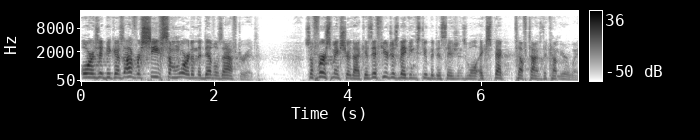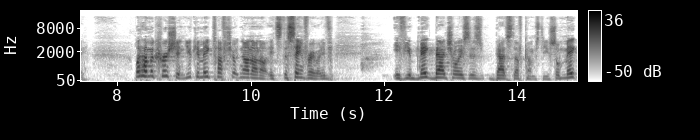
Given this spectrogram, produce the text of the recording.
Or is it because I've received some word and the devil's after it? So first make sure that, because if you're just making stupid decisions, well, expect tough times to come your way. But I'm a Christian. You can make tough choices. No, no, no. It's the same for everybody. If, if you make bad choices, bad stuff comes to you. So make,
